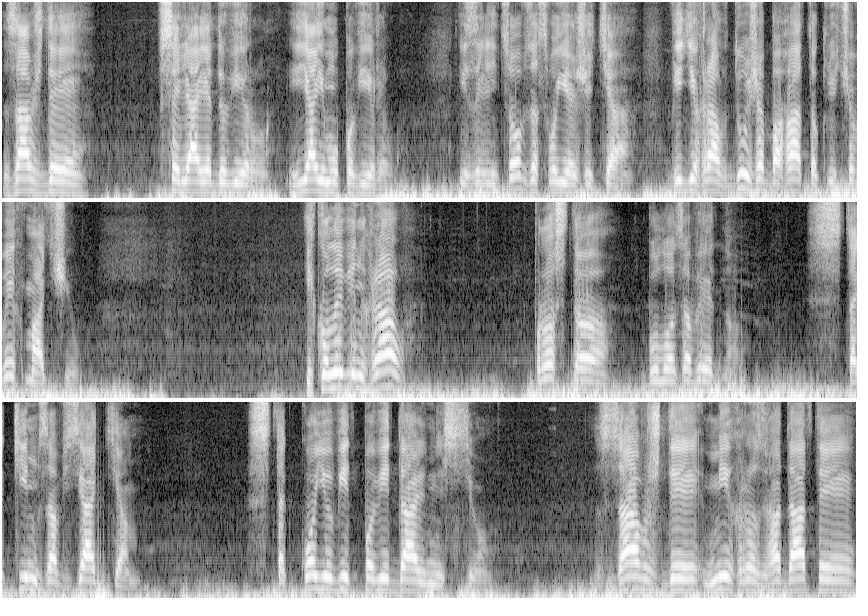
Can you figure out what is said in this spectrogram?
завжди вселяє довіру. І я йому повірив. І Зелінцов за своє життя відіграв дуже багато ключових матчів. І коли він грав, просто було завидно з таким завзяттям, з такою відповідальністю, завжди міг розгадати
